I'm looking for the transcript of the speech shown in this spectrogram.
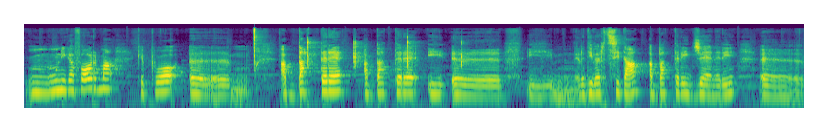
un'unica forma che può eh, abbattere, abbattere i, eh, i, le diversità, abbattere i generi, eh,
